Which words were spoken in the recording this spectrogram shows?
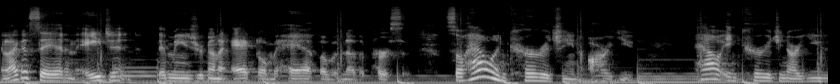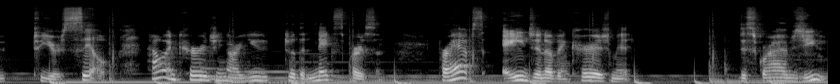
And like I said, an agent, that means you're going to act on behalf of another person. So, how encouraging are you? How encouraging are you to yourself? How encouraging are you to the next person? Perhaps agent of encouragement describes you.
